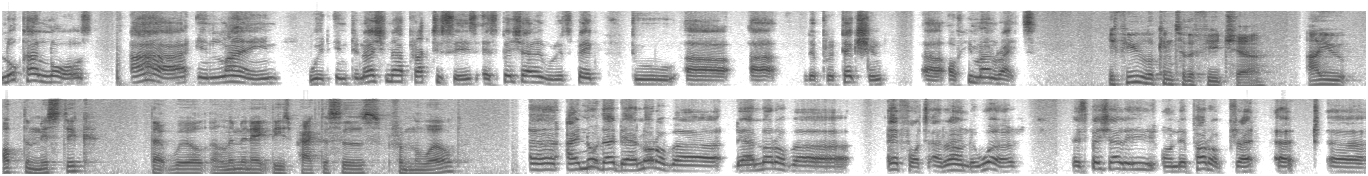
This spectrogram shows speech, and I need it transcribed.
local laws are in line with international practices, especially with respect to uh, uh, the protection uh, of human rights. If you look into the future, are you optimistic that we'll eliminate these practices from the world? Uh, I know that there are a lot of uh, there are a lot of uh, efforts around the world, especially on the part of tra- uh,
